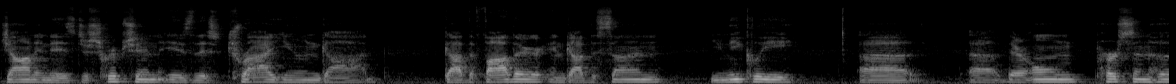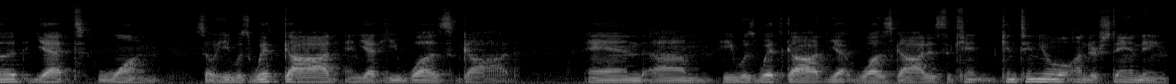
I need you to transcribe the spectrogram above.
John, in his description, is this triune God God the Father and God the Son, uniquely uh, uh, their own personhood, yet one. So he was with God, and yet he was God. And um, he was with God, yet was God, is the con- continual understanding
